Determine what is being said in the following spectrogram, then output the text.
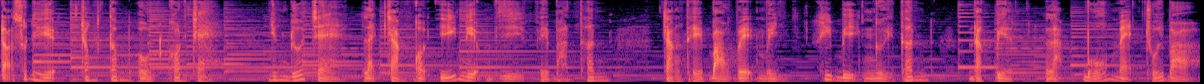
đã xuất hiện trong tâm hồn con trẻ. Nhưng đứa trẻ lại chẳng có ý niệm gì về bản thân, chẳng thể bảo vệ mình khi bị người thân, đặc biệt là bố mẹ chối bỏ.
